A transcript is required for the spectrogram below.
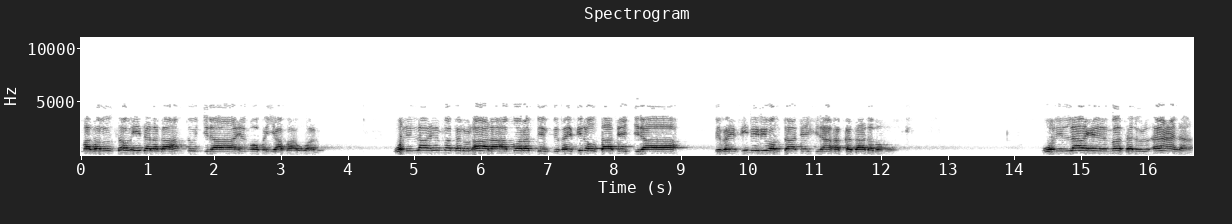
مثل السوء دلقا هم تجرا الموفيا فأولو ولله المثل الأعلى أم ربي بفيسين أوسات الجرا بفيسين ري أوسات الجرا هكذا دبمو ولله المثل الأعلى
